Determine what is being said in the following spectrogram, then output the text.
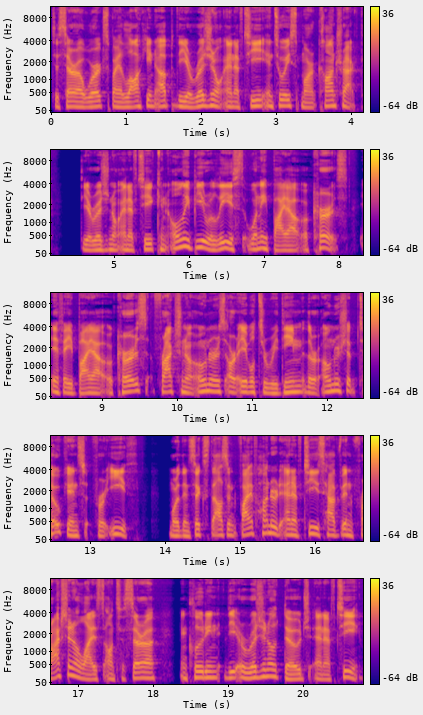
Tessera works by locking up the original NFT into a smart contract. The original NFT can only be released when a buyout occurs. If a buyout occurs, fractional owners are able to redeem their ownership tokens for ETH. More than 6,500 NFTs have been fractionalized on Tessera, including the original Doge NFT.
